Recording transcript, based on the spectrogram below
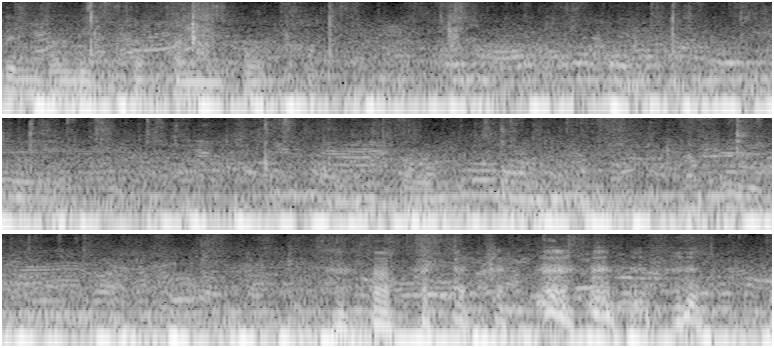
เป็นผลิตภัณฑ์โคท็อปเ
